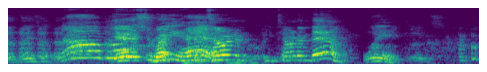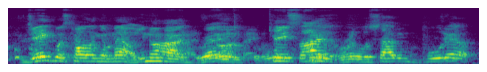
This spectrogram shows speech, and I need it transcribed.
No, bro. Yes, what bro. you He turned him. He turned him down. When? Jake was calling him out. You know how Right. uh, KSI. When, when Wasabi pulled out?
